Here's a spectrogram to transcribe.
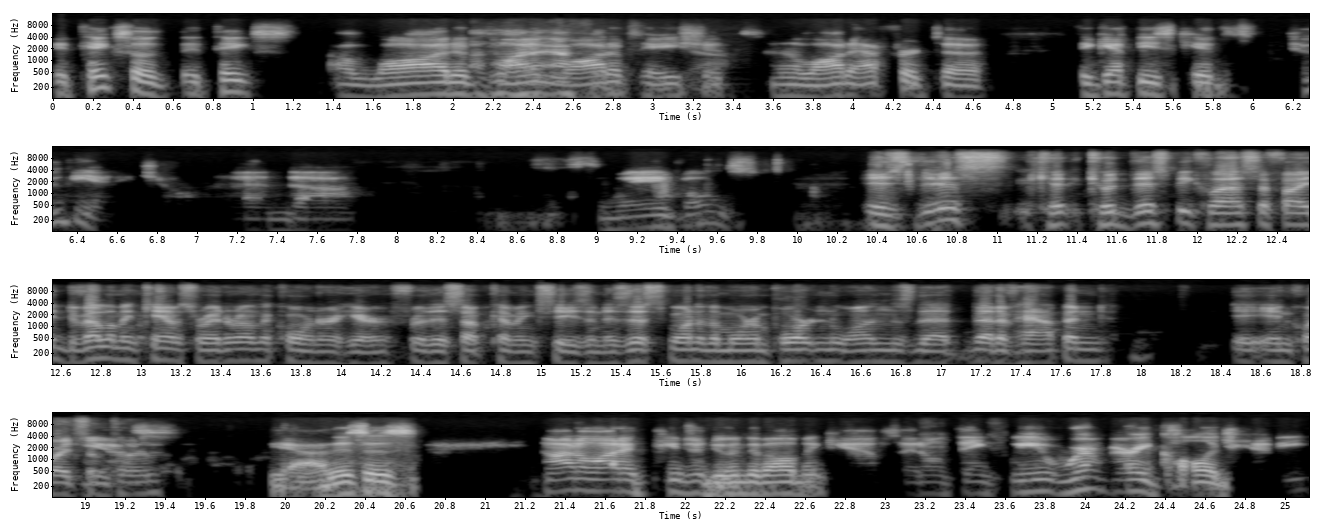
it takes a it takes a lot of a time, lot of a lot of patience, yeah. and a lot of effort to to get these kids to the NHL. And uh, it's the way it goes. Is this could, could this be classified development camps right around the corner here for this upcoming season? Is this one of the more important ones that that have happened in quite some yes. time? Yeah, this is not a lot of teams are doing development camps. I don't think we we're very college heavy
